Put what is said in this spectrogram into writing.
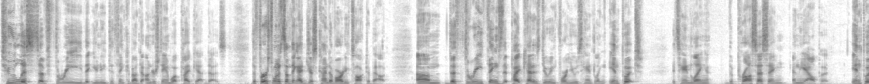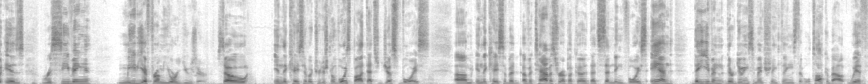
two lists of three that you need to think about to understand what PipeCat does. The first one is something I just kind of already talked about. Um, the three things that PipeCat is doing for you is handling input, it's handling the processing, and the output. Input is receiving media from your user. So in the case of a traditional voice bot, that's just voice. Um, in the case of a, of a Tavus replica, that's sending voice, and they even they're doing some interesting things that we'll talk about with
